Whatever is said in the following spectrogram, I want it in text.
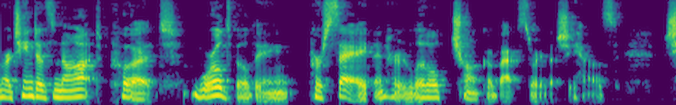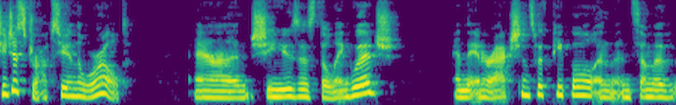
Martine does not put world building per se in her little chunk of backstory that she has. She just drops you in the world. And she uses the language and the interactions with people and, and some of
